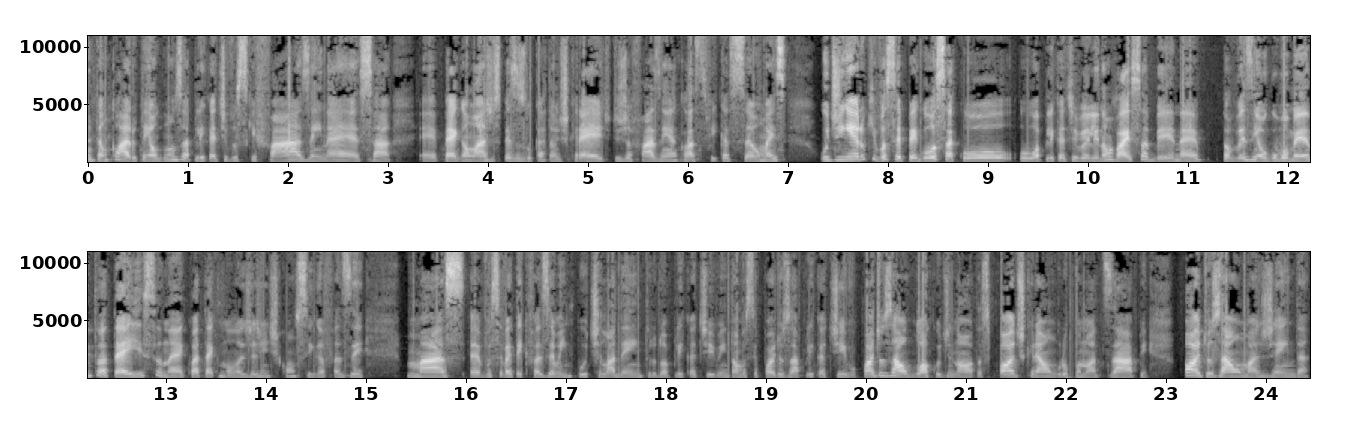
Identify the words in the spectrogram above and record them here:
Então, claro, tem alguns aplicativos que fazem, né, essa, é, pegam lá as despesas do cartão de crédito e já fazem a classificação, mas o dinheiro que você pegou, sacou, o aplicativo ele não vai saber, né? Talvez em algum momento até isso, né, com a tecnologia a gente consiga fazer mas é, você vai ter que fazer o input lá dentro do aplicativo. Então você pode usar aplicativo, pode usar o bloco de notas, pode criar um grupo no WhatsApp, pode usar uma agenda,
